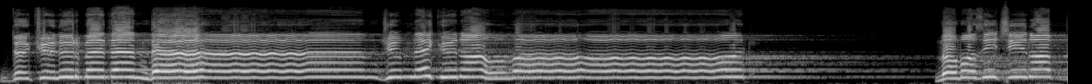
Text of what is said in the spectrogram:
Dökülür bedenden cümle günahlar. Namaz için abdest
